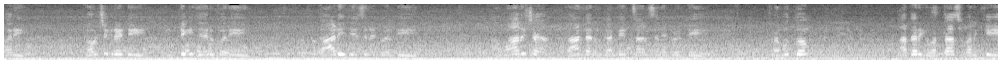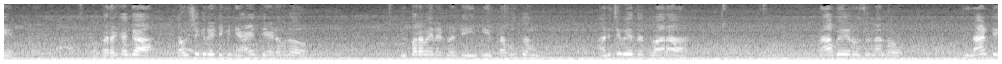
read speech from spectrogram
మరి కౌశిక్ రెడ్డి ఇంటికి చేరుకొని దాడి చేసినటువంటి అమానుష కాండను ఖండించాల్సినటువంటి ప్రభుత్వం అతనికి వత్తాసు పలికి ఒక రకంగా కౌశిక్ రెడ్డికి న్యాయం చేయడంలో విఫలమైనటువంటి ఈ ప్రభుత్వం అణచివేత ద్వారా రాబోయే రోజులలో ఇలాంటి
